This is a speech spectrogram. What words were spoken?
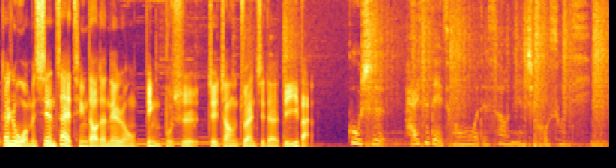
但是我们现在听到的内容并不是这张专辑的第一版。故事还是得从我的少年时候说起。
